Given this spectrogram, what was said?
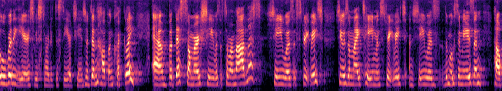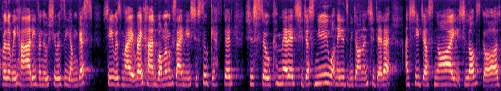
over the years, we started to see her change. It didn't happen quickly, um, but this summer, she was at Summer Madness. She was at Street Reach. She was on my team in Street Reach, and she was the most amazing helper that we had, even though she was the youngest. She was my right hand woman because I knew she's so gifted, she's so committed, she just knew what needed to be done and she did it. And she just now, she loves God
